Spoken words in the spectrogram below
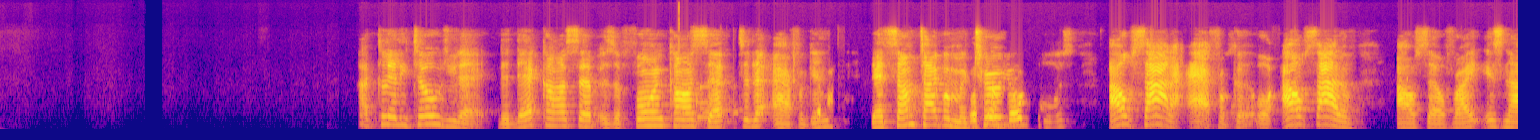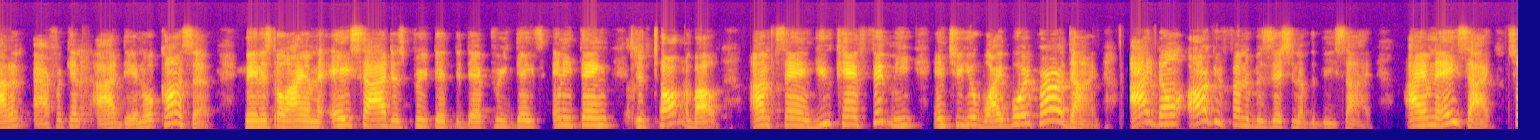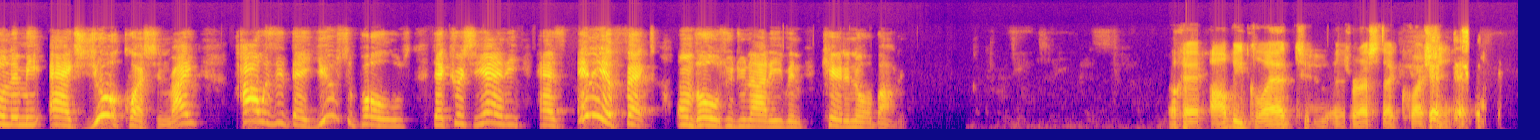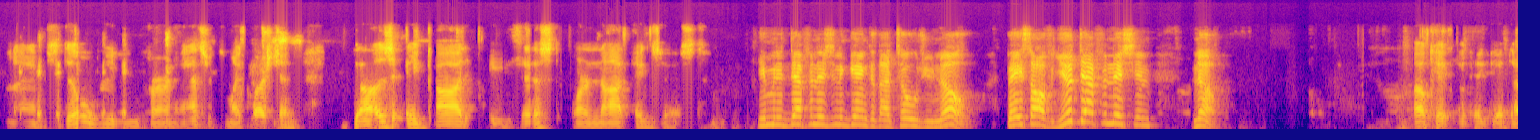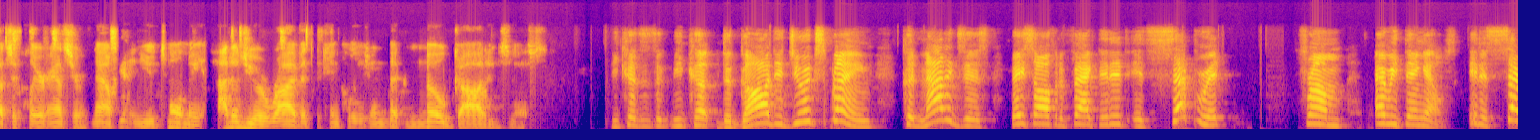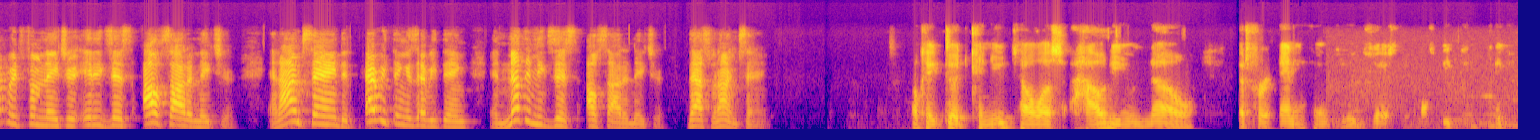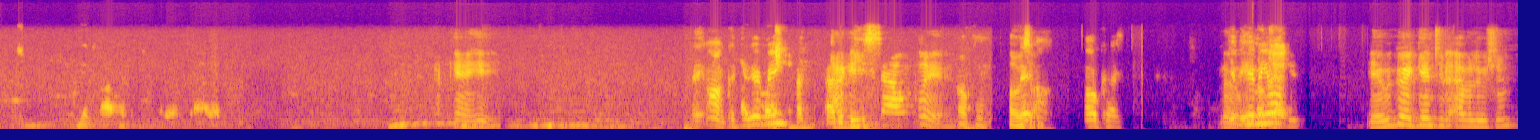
I clearly told you that that that concept is a foreign concept to the African. That some type of material force outside of Africa or outside of ourselves, right? It's not an African idea nor concept. Being as though I am the A side that's pre- that, that predates anything you're talking about, I'm saying you can't fit me into your white boy paradigm. I don't argue from the position of the B side. I am the A side. So let me ask you a question, right? How is it that you suppose that Christianity has any effect on those who do not even care to know about it? Okay, I'll be glad to address that question. I'm still waiting for an answer to my question. Does a God exist or not exist? Give me the definition again because I told you no. Based off your definition, no. Okay, okay, good. That's a clear answer. Now, can you tell me how did you arrive at the conclusion that no God exists? Because it's a, because the God that you explained could not exist based off of the fact that it is separate from everything else. It is separate from nature. It exists outside of nature. And I'm saying that everything is everything and nothing exists outside of nature. That's what I'm saying. Okay, good. Can you tell us how do you know that for anything to exist, it must be contiguous in the time of reality? I can't hear you. Hey, on, could you hear me? At, I at the can hear beast. sound clear. Okay. Oh, Hey, it's Unc, okay. Good. You can hear me, Okay. Yeah, we're going to get into the evolution.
